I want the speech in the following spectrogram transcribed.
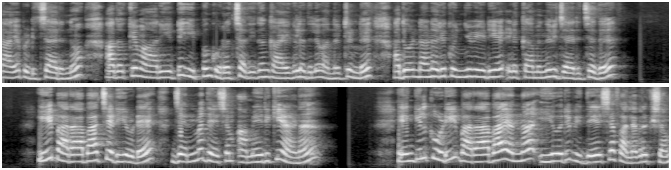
കായ പിടിച്ചായിരുന്നു. അതൊക്കെ മാറിയിട്ട് ഇപ്പം കുറച്ചധികം കായകൾ ഇതിൽ വന്നിട്ടുണ്ട്. അതുകൊണ്ടാണ് ഒരു കുഞ്ഞു വീഡിയോ എടുക്കാമെന്ന് വിചാരിച്ചത്. ഈ പരാബാ ചെടിയുടെ ജന്മദേശം അമേരിക്കയാണ്. എങ്കിൽ കൂടി ബറാബ എന്ന ഈ ഒരു വിദേശ ഫലവൃക്ഷം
